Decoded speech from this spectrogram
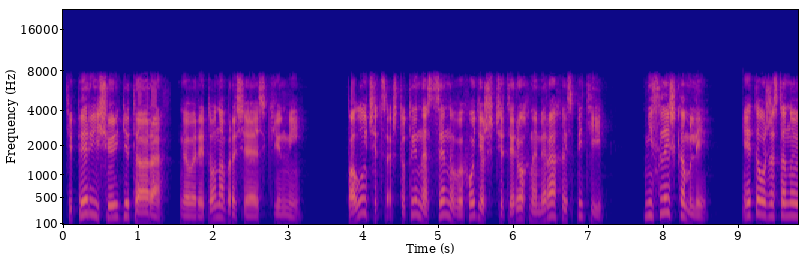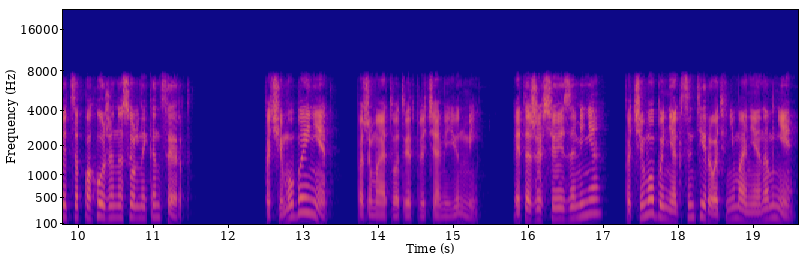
«Теперь еще и гитара», – говорит он, обращаясь к Юнми. «Получится, что ты на сцену выходишь в четырех номерах из пяти. Не слишком ли? Это уже становится похоже на сольный концерт». «Почему бы и нет?» – пожимает в ответ плечами Юнми. Это же все из-за меня? Почему бы не акцентировать внимание на мне?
